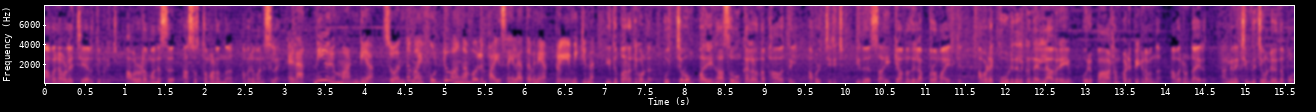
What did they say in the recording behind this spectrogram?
അവൻ അവളെ ചേർത്ത് പിടിച്ചു. അവളുടെ മനസ്സ് അസ്വസ്ഥമാണെന്ന് അവന് മനസ്സിലായി. എടാ നീ ഒരു മണ്ടിയാ. സ്വന്തമായി ഫുഡ് വാങ്ങാൻ പോലും പൈസ ഇല്ലാത്തവനെയാ പ്രേമിക്കുന്ന. ഇത് പറഞ്ഞുകൊണ്ട് പുച്ഛവും പരിഹാസവും കലർന്ന ഭാവത്തിൽ അവൾ ചിരിച്ചു. ഇത് സഹിക്കാവുന്നതിലപ്പുറമായിരിക്കുന്നു. അവിടെ കൂടി നിൽക്കുന്ന എല്ലാവരെയും ഒരു പാഠം പഠിപ്പിക്കണമെന്ന് അവനുണ്ടായിരുന്നു. അങ്ങനെ ചിന്തിച്ചുകൊണ്ടിരുന്നപ്പോൾ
